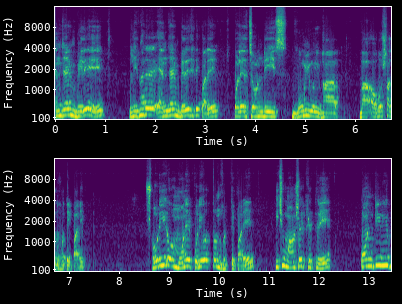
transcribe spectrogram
এনজাইম বেড়ে, লিভারের এনজাইম বেড়ে যেতে পারে, ফলে জন্ডিস বমি বমি ভাব বা অবসাদ হতে পারে। শরীর ও মনের পরিবর্তন ঘটতে পারে। কিছু মানুষের ক্ষেত্রে কন্টিনিউ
